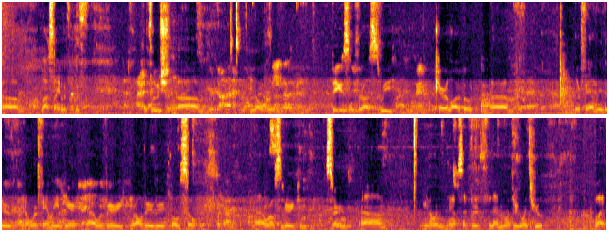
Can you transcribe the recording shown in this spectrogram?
um, last night with with, with Luch. Um, you know, the biggest thing for us is we care a lot about um, their family. They're you know we're family in here. Uh, we're very we're all very very close. So uh, we're obviously very concerned. Um, you know, and, and upset for, for them and what they're going through. But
